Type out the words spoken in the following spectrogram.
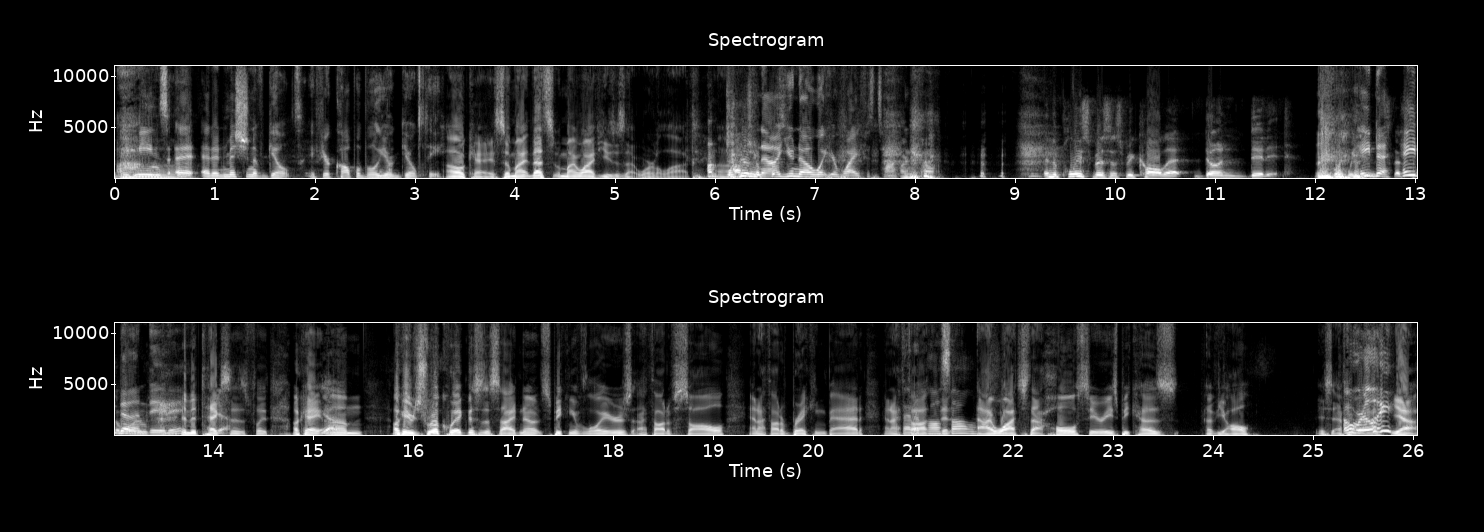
It means Ah. a, an admission of guilt. If you're culpable, you're guilty. Okay, so my that's my wife uses that word a lot. Uh, Touching now you know what your wife is talking about. In the police business, we call that "done did it." That's what we He, d- he done word. did it. in the Texas, please. Okay, Yeah. um, okay, just real quick. This is a side note. Speaking of lawyers, I thought of Saul and I thought of Breaking Bad, and I Better thought Call that Saul. I watched that whole series because of y'all. Is FYI. Oh, really? Yeah,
